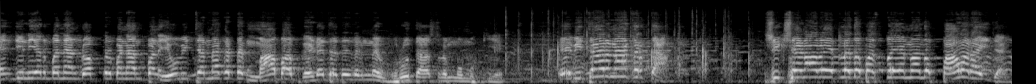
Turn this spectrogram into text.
એન્જિનિયર બન્યા, ડોક્ટર બન્યા પણ એવું વિચાર ના કરતા મા બાપ ઘડે થતી તેમને વૃદ્ધ આશ્રમમાં મૂકીએ. એ વિચાર ના કરતા. શિક્ષણ આવે એટલે તો બસ તો એમનો પાવર આવી જાય.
